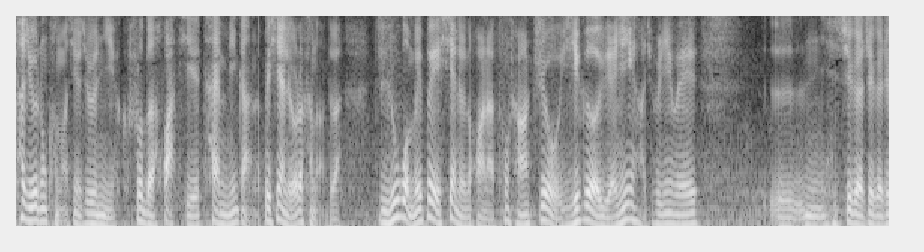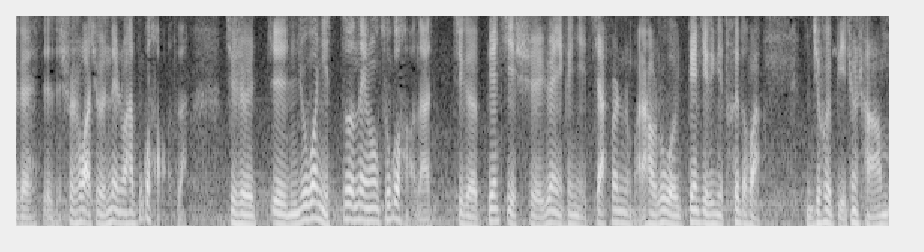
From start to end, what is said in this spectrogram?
它有一种可能性，就是你说的话题太敏感了，被限流了可能，对吧？如果没被限流的话呢，通常只有一个原因哈，就是因为，呃你这个这个这个，说实话就是内容还不够好，对吧？就是呃如果你做的内容足够好呢，这个编辑是愿意给你加分的嘛。然后如果编辑给你推的话，你就会比正常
